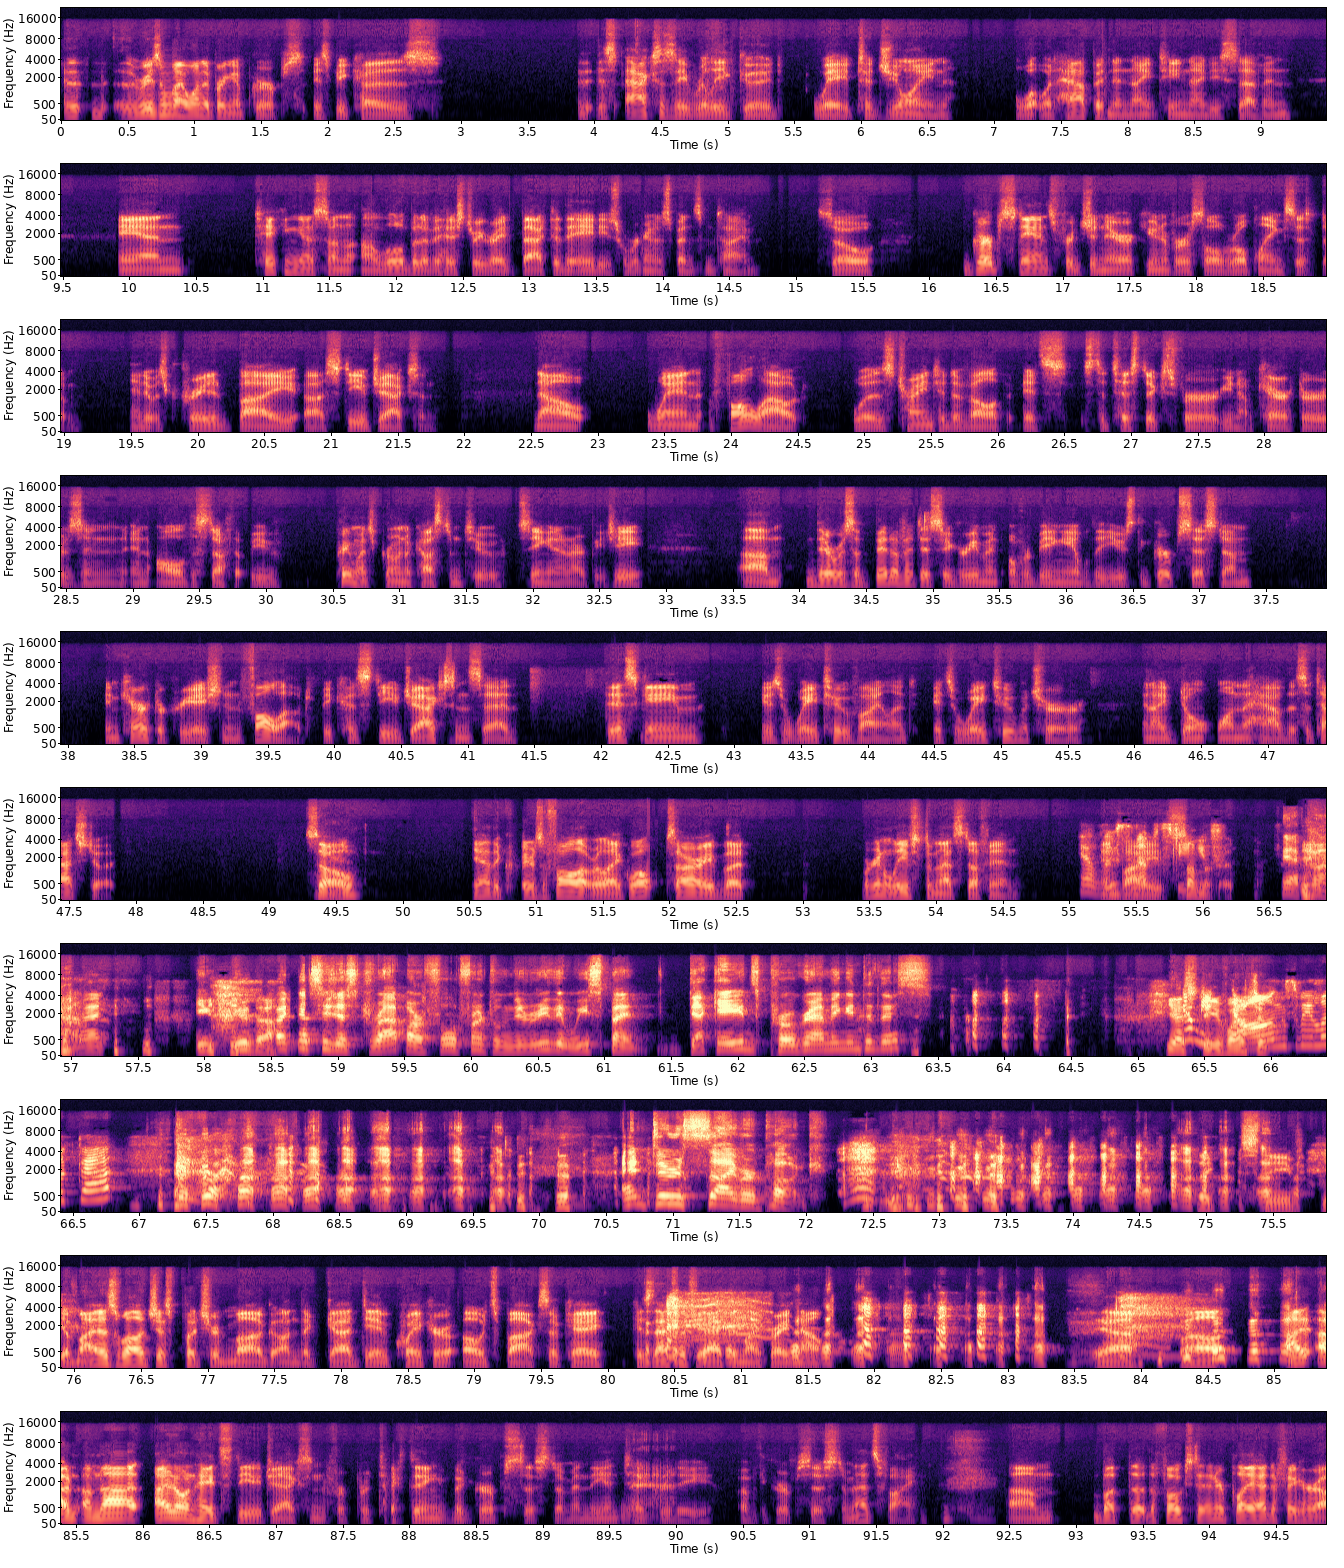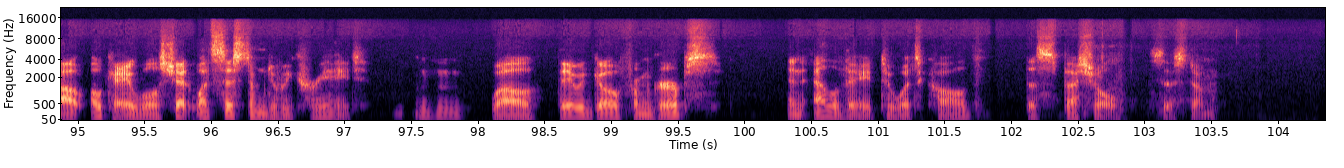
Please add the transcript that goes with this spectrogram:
the reason why I want to bring up GURPS is because this acts as a really good way to join what would happen in 1997 and taking us on a little bit of a history right back to the 80s where we're going to spend some time. So, GURP stands for Generic Universal Role Playing System, and it was created by uh, Steve Jackson. Now, when Fallout was trying to develop its statistics for you know characters and and all the stuff that we've pretty much grown accustomed to seeing in an RPG, um, there was a bit of a disagreement over being able to use the GURP system in character creation in Fallout because Steve Jackson said this game is way too violent, it's way too mature, and I don't want to have this attached to it. So, yeah, yeah the creators of Fallout were like, "Well, sorry, but we're going to leave some of that stuff in." Yeah, and loosen buy up, some of it. Yeah, come on, man. You, you Yeah. expect us to just drop our full frontal nudity that we spent decades programming into this? Yes, you Steve. know Why how don't many dongs we looked at? Enter cyberpunk. like Steve? You might as well just put your mug on the goddamn Quaker Oats box, okay? Because that's what you're acting like right now. Yeah. Well, I, I'm, I'm not. I don't hate Steve Jackson for protecting the GURP system and the integrity of the GURP system. That's fine. Um, but the the folks at Interplay had to figure out, okay, well, shit, what system do we create? Mhm. Well, they would go from GURPS and elevate to what's called the special system.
